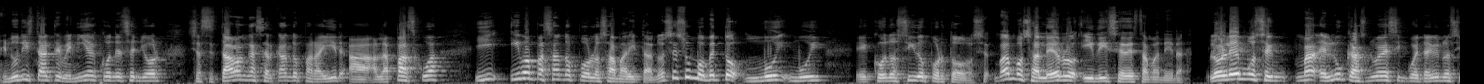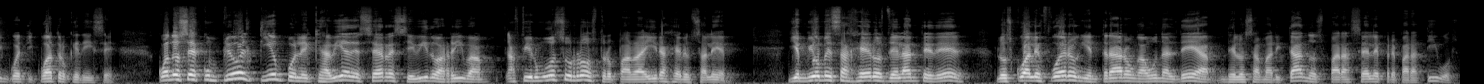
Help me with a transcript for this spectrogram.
en un instante venían con el Señor, se estaban acercando para ir a, la Pascua y iban pasando por los samaritanos. Es un momento muy, muy eh, conocido por todos. Vamos a leerlo y dice de esta manera. Lo leemos en, en Lucas 9, 51 54 que dice. Cuando se cumplió el tiempo en el que había de ser recibido arriba, afirmó su rostro para ir a Jerusalén y envió mensajeros delante de él, los cuales fueron y entraron a una aldea de los samaritanos para hacerle preparativos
